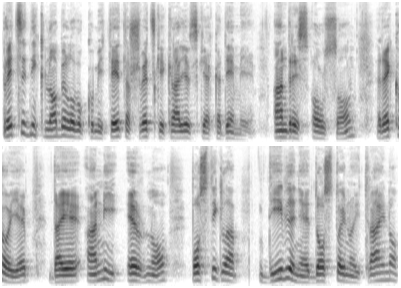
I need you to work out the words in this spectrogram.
Predsednik Nobelovog komiteta Švedske kraljevske akademije, Andres Olson, rekao je da je Ani Erno postigla divljenje dostojno i trajno,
